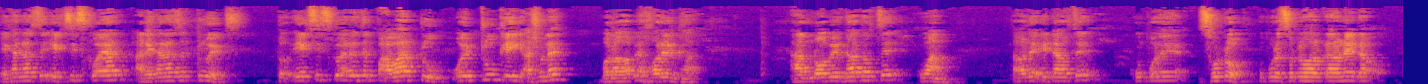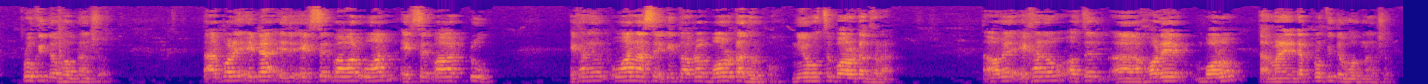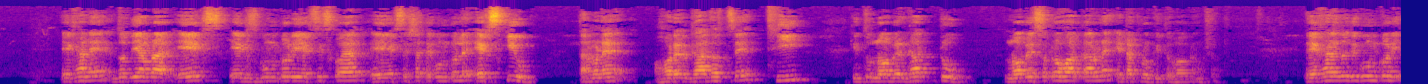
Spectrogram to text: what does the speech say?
এখানে আছে এক্স স্কোয়ার আর এখানে আছে টু এক্স তো এক্স স্কোয়ারের যে পাওয়ার টু ওই টু কেই আসলে বলা হবে হরের ঘাত। আর লবের ঘাত হচ্ছে ওয়ান তাহলে এটা হচ্ছে উপরে ছোট। উপরে ছোট হওয়ার কারণে এটা প্রকৃত ভগ্নাংশ। তারপরে এটা এই যে এক্সের পাওয়ার ওয়ান এক্সের পাওয়ার টু এখানে ওয়ান আছে, কিন্তু আমরা বড়টা ধরবো। নিয়ম হচ্ছে বড়টা ধরা। তাহলে এখানেও আহ, হরে বড় তার মানে এটা প্রকৃত ভগ্নাংশ। এখানে যদি আমরা এক্স এক্স গুণ করি এক্স স্কোয়ার এই এক্সের সাথে গুণ করলে এক্স কিউব তার মানে হরের ঘাত হচ্ছে থ্রি কিন্তু লবের ঘাত টু লবে ছোট হওয়ার কারণে এটা প্রকৃত ভগ্নাংশ। এখানে যদি গুণ করি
